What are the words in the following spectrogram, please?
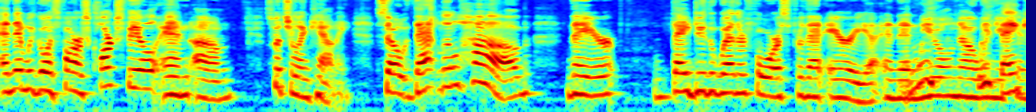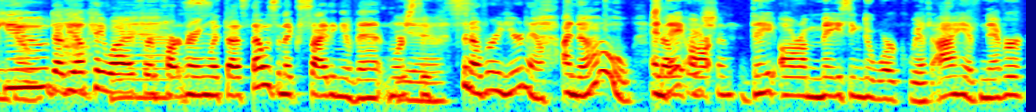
and then we go as far as Clarksville and um, Switzerland County. So that little hub there, they do the weather for us for that area, and then We- you'll know we when you thank you, go. WLKY, for partnering with us. That was an exciting event. We're still, it's been over a year now. I know, and they are they are amazing to work with. I have never.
